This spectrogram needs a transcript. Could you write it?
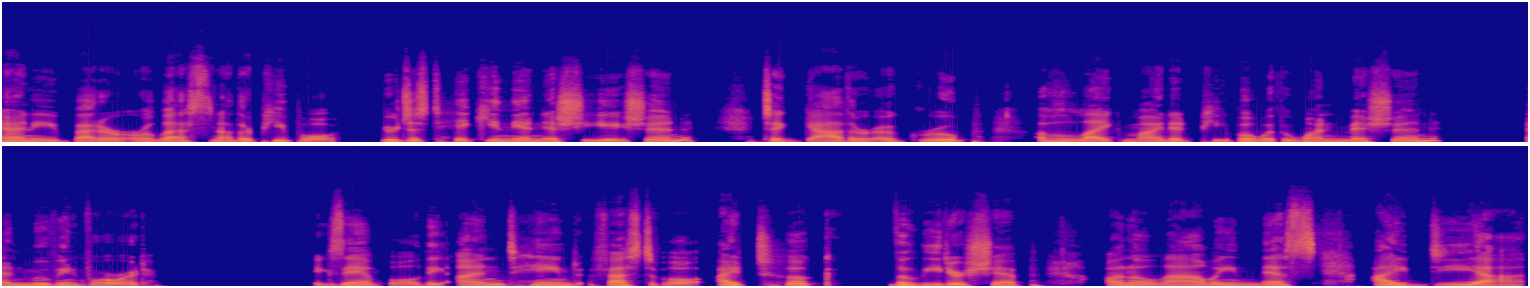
any better or less than other people. You're just taking the initiation to gather a group of like minded people with one mission and moving forward. Example the Untamed Festival. I took the leadership on allowing this idea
